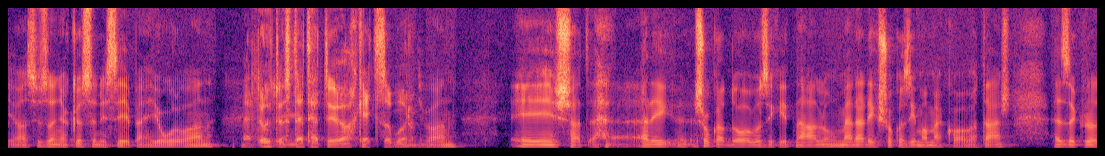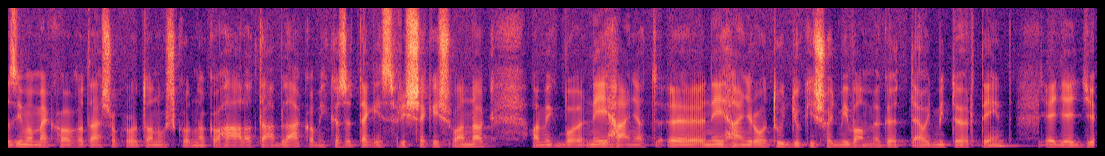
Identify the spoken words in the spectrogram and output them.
Ja, a szüzanya köszöni szépen jól van. Mert öltöztethető a kegyszobor. Így van. És hát elég sokat dolgozik itt nálunk, mert elég sok az ima meghallgatás. Ezekről az ima meghallgatásokról tanúskodnak a hálatáblák, amik között egész frissek is vannak, amikből néhányat, néhányról tudjuk is, hogy mi van mögötte, hogy mi történt. Egy-egy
